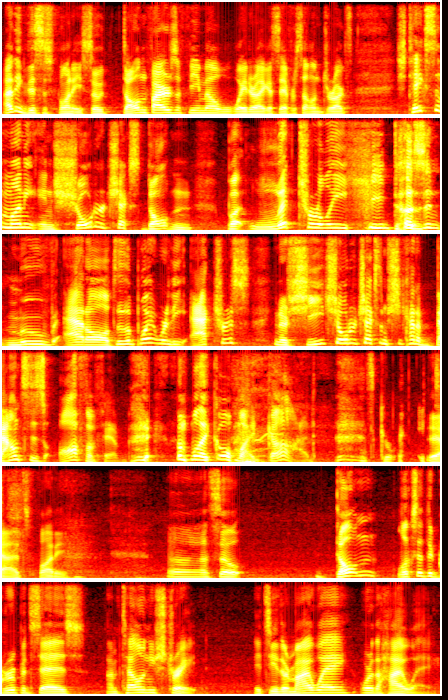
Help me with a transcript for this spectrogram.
I think this is funny. So Dalton fires a female waiter, like I said, for selling drugs. She takes some money and shoulder checks Dalton, but literally he doesn't move at all to the point where the actress, you know, she shoulder checks him. She kind of bounces off of him. I'm like, oh my god. it's great. Yeah, it's funny. Uh, so Dalton looks at the group and says, I'm telling you straight, it's either my way or the highway.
